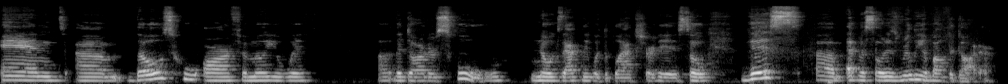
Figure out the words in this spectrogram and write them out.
And um, those who are familiar with uh, the daughter's school know exactly what the black shirt is. So, this um, episode is really about the daughter.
